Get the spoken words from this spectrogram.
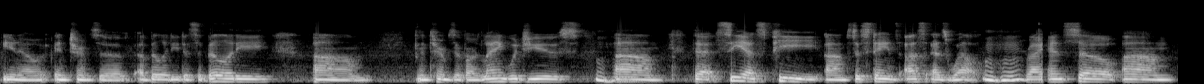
you know, in terms of ability disability. Um, in terms of our language use, um, that CSP um, sustains us as well, right? And so, um,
